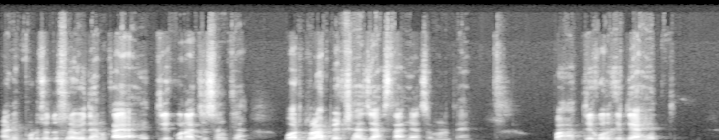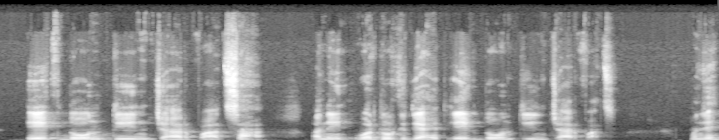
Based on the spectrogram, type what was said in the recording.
आणि पुढचं दुसरं विधान काय आहे? त्रिकोणाची संख्या वर्तुळापेक्षा जास्त आहे असं म्हणत आहे. पहा त्रिकोण किती आहेत? एक दोन तीन चार पाच सहा. आणि वर्तुळ किती आहेत? एक दोन तीन चार पाच. म्हणजे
